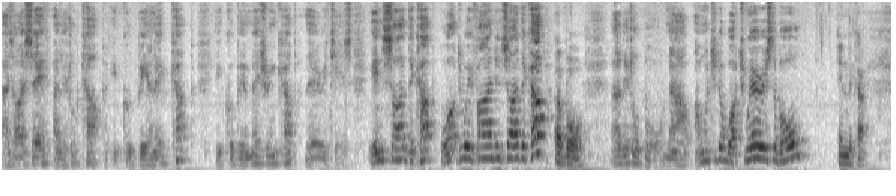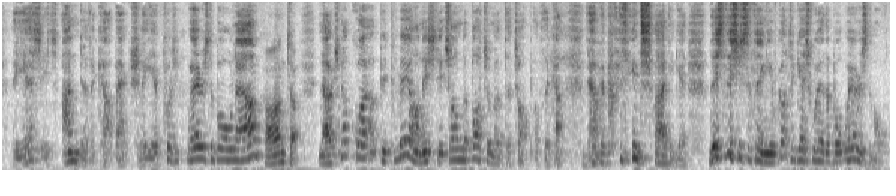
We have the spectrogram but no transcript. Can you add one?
as I said, a little cup. It could be an egg cup, it could be a measuring cup. There it is. Inside the cup, what do we find inside the cup? A ball A little ball. Now, I want you to watch. Where is the ball? in the cup. Yes, it's under the cup actually. You put it. Where is the ball now? On top. No, it's not quite up. To be honest, it's on the bottom of the top of the cup. Now we put it inside again. This this is the thing. You've got to guess where the ball. Where is the ball?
